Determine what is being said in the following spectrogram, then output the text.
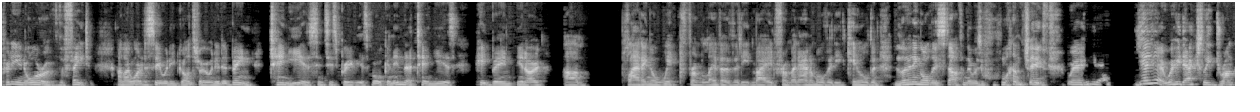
pretty in awe of the feat, and I wanted to see what he'd gone through. And it had been ten years since his previous book, and in that ten years, he'd been you know um, plaiting a whip from leather that he'd made from an animal that he'd killed, and learning all this stuff. And there was one thing where he yeah yeah where he'd actually drunk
